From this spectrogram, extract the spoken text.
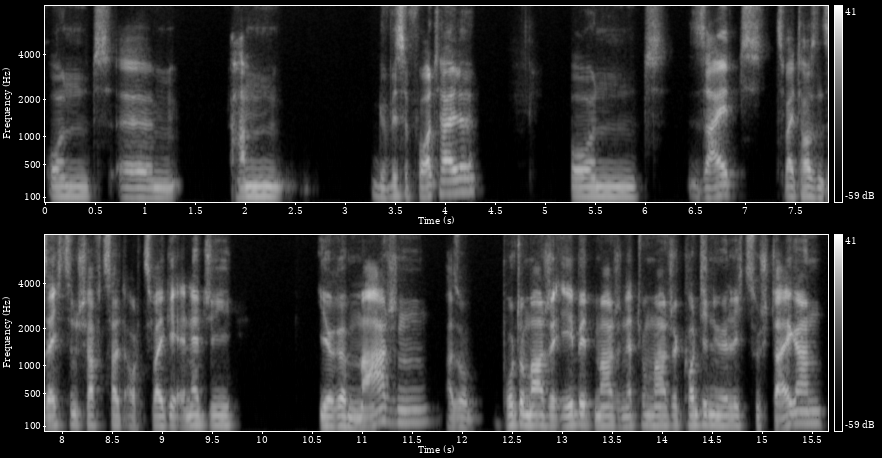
und ähm, haben gewisse Vorteile. Und seit 2016 schafft es halt auch 2G Energy, ihre Margen, also Bruttomarge, EBIT-Marge, Nettomarge kontinuierlich zu steigern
